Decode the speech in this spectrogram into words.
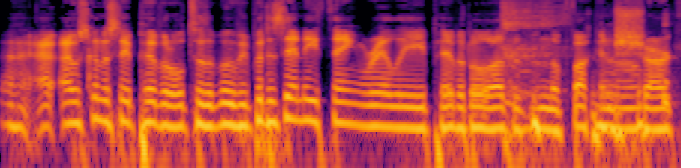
I, I was going to say pivotal to the movie, but is anything really pivotal other than the fucking shark?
